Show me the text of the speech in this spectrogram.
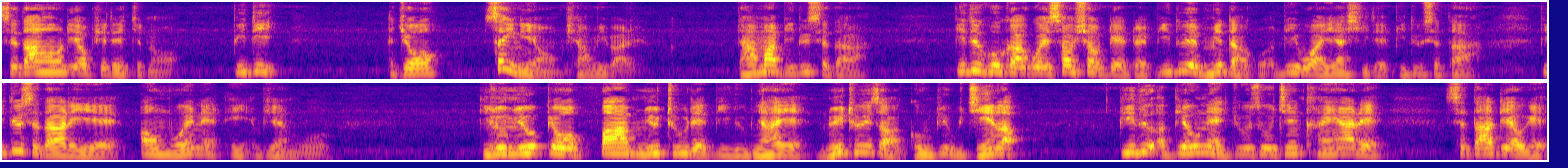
စစ်သားဟောင်းတယောက်ဖြစ်တဲ့ကျွန်တော်ပီတိအကျော်စိတ်နေအောင်ဖြာမိပါတယ်ဒါမှပြည်သူစစ်သားပြည်သူကိုကာကွယ်ဆောက်ရှောက်တဲ့အတွက်ပြည်သူရဲ့မေတ္တာကိုအပြည့်အဝရရှိတဲ့ပြည်သူစစ်သားပြည်သူစစ်သားတွေရဲ့အောင်ပွဲနဲ့အိမ်အပြန်ကို ဒီလိုမျိုးပျော်ပါမြူးထူးတဲ့ပြည်သူများရဲ့နှွေးထွေးစွာဂုဏ်ပြုခြင်းလောက်ပြည်သူအပြုံးနဲ့ကြိုးဆိုခြင်းခံရတဲ့စစ်သားတယောက်ရဲ့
